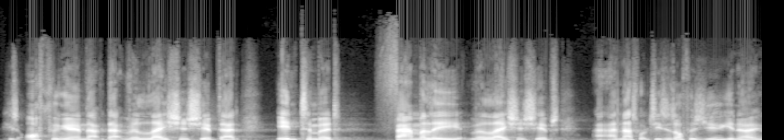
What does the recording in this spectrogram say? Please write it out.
He's offering them that, that relationship, that intimate family relationships. And that's what Jesus offers you, you know.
